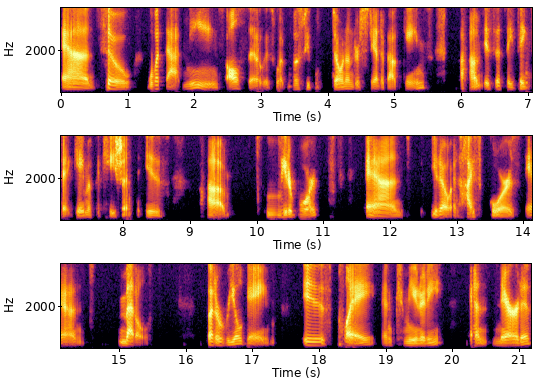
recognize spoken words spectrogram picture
And so what that means also is what most people don't understand about games um, is that they think that gamification is um, leaderboards and you know and high scores and medals. But a real game is play and community and narrative.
